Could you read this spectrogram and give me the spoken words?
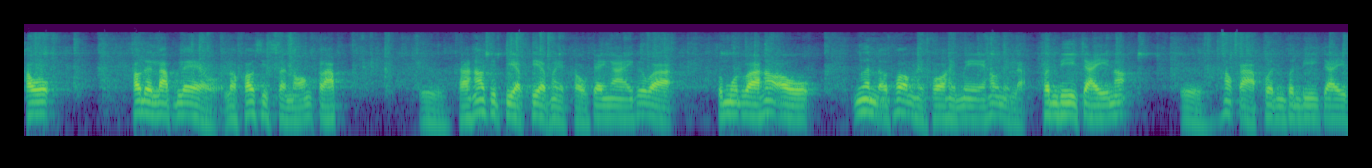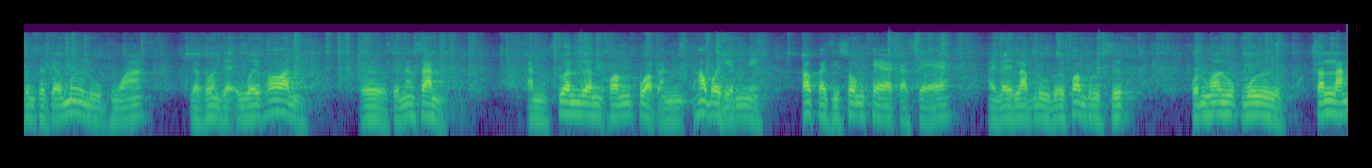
เขาเขาได้รับแล้วแล้วเขาสิสนองกลับเออถ้าเฮาสิเปรียบเทียบให้เข้าใจง่ายคือว่า สมมติว่าเฮาเอาเงินเอาท่องให้พอให้แม่เฮานี่แหละเพิ่นดีใจเนาะ เออเฮากราบเพิ่นเพิ่นดีใจเพิ่นก็จะเอามือลูบหัว แล้วเพิ่นจะอวยพรเออเป็นทั้งสั้นอันส่วนเรื่องของพวกอันเฮาบ่เห็นนี่เขาก็สิส่งแค่กระแสให้ได้รับรู้โดยความรู้สึกขนหัวลุกวืบสันหลัง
